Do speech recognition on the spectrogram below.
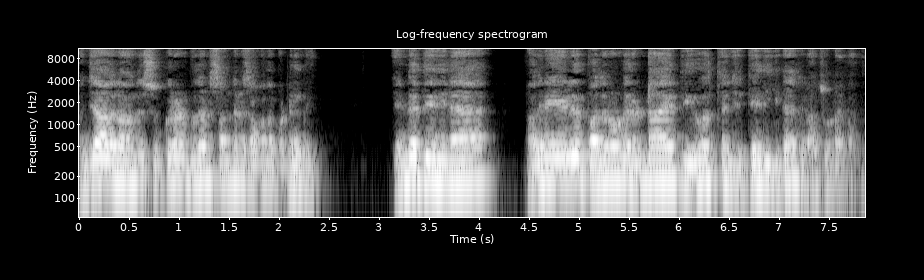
அஞ்சாவதுல வந்து சுக்கரன் புதன் சந்திரன் சம்மந்தப்பட்டிருக்கு. எந்த தேதியில? பதினேழு பதினொன்று ரெண்டாயிரத்தி இருபத்தஞ்சு தேதிக்கு தான் நான் சொல்றேன்.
